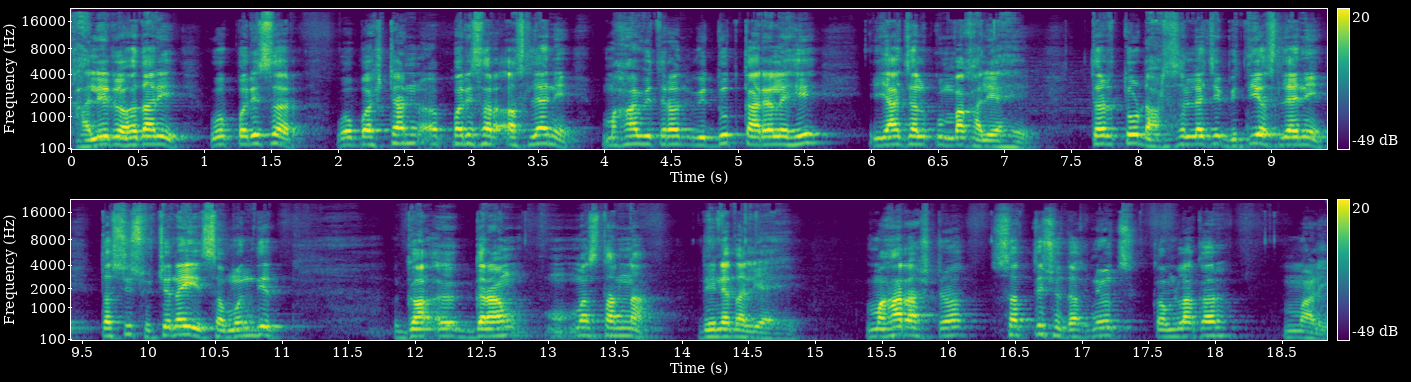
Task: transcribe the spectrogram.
खाली रहदारी व परिसर व बसस्टँड परिसर असल्याने महावितरण विद्युत कार्यालयही या जलकुंभाखाली आहे. तर तो ढासळल्याची भीती असल्याने तशी सूचनाही संबंधित ग ग्रामस्थांना देण्यात आली आहे. महाराष्ट्र सत्यशोधक न्यूज कमलाकर माळी.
